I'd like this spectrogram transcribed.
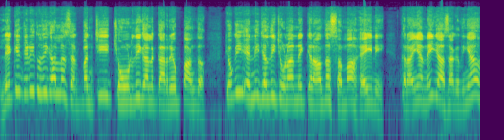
ਲੇਕਿਨ ਜਿਹੜੀ ਤੁਸੀਂ ਗੱਲ ਸਰਪੰਚੀ ਚੋਣ ਦੀ ਗੱਲ ਕਰ ਰਹੇ ਹੋ ਭੰਗ ਕਿਉਂਕਿ ਇੰਨੀ ਜਲਦੀ ਚੋਣਾਂ ਨਹੀਂ ਕਰਾਉਣ ਦਾ ਸਮਾਂ ਹੈ ਹੀ ਨਹੀਂ। ਕਰਾਈਆਂ ਨਹੀਂ ਜਾ ਸਕਦੀਆਂ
